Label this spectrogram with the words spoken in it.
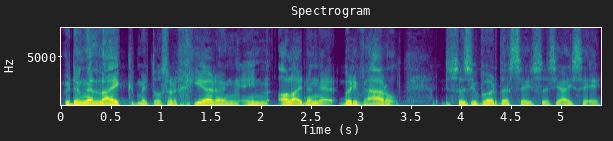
hoe dinge lyk met ons regering en al daai dinge oor die wêreld. Soos die woorde sê, soos jy sê,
